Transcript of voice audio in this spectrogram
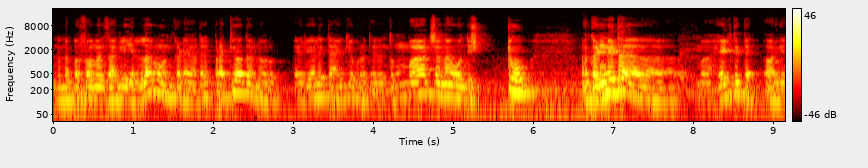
ನನ್ನ ಪರ್ಫಾರ್ಮೆನ್ಸ್ ಆಗಲಿ ಎಲ್ಲರೂ ಒಂದು ಕಡೆ ಆದ್ರೆ ಪ್ರತಿಯೊಂದನ್ನು ಅವರು ರಿಯಲಿ ಥ್ಯಾಂಕ್ ಯು ಬ್ರದರ್ ತುಂಬಾ ಚೆನ್ನಾಗಿ ಒಂದಿಷ್ಟು ನಾನ್ ಖಂಡಿತ ಹೇಳ್ತಿದ್ದೆ ಅವ್ರಿಗೆ.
